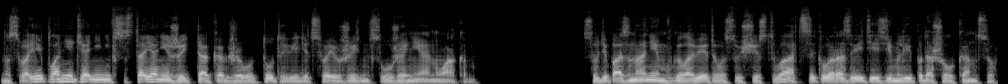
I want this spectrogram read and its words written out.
На своей планете они не в состоянии жить так, как живут тут, и видят свою жизнь в служении ануакам. Судя по знаниям в голове этого существа, цикл развития Земли подошел к концу.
